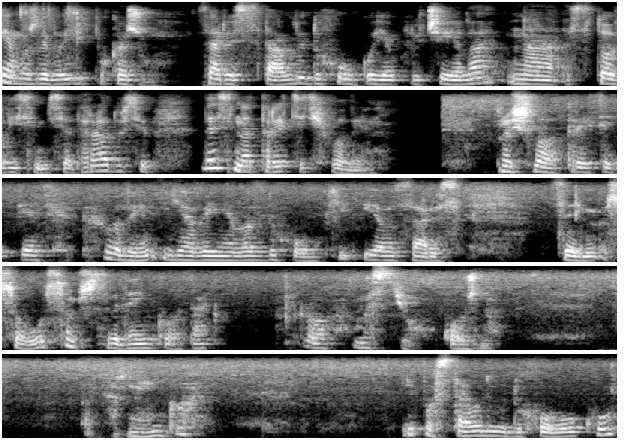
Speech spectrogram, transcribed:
я, можливо, і покажу. Зараз ставлю духовку, я включила на 180 градусів, десь на 30 хвилин. Пройшло 35 хвилин, я вийняла з духовки, і я зараз цим соусом швиденько отак промастю кожну. Так гарненько. І поставлю в духовку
